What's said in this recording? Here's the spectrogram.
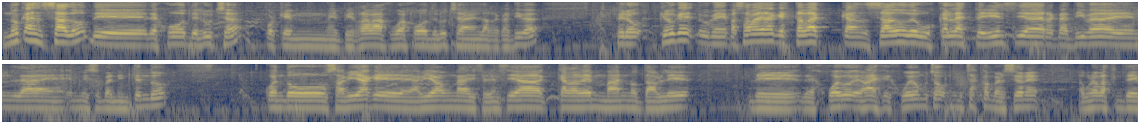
No cansado de, de juegos de lucha, porque me pirraba jugar juegos de lucha en la recreativa. Pero creo que lo que me pasaba era que estaba cansado de buscar la experiencia recreativa en, la, en mi Super Nintendo cuando sabía que había una diferencia cada vez más notable de, de juego. Además, que juego muchas conversiones, algunas bastante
